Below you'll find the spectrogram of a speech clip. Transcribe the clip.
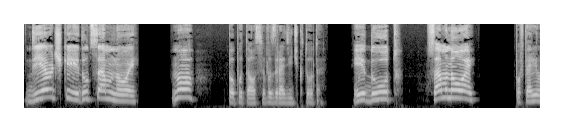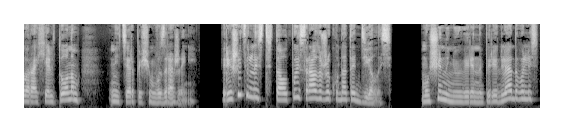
«Девочки идут со мной». «Но...» — попытался возразить кто-то. «Идут со мной», — повторила Рахель тоном, нетерпящим возражений. Решительность толпы сразу же куда-то делась. Мужчины неуверенно переглядывались,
